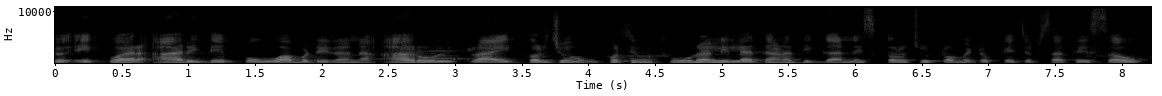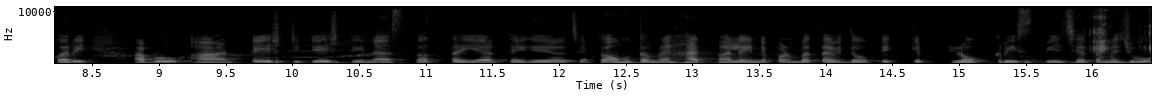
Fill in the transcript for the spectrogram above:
તો એકવાર આ રીતે પૌવા બટેટાના આ રોલ ટ્રાય કરજો. ઉપરથી હું થોડા લીલા ધાણાથી ગાર્નિશ કરું છું. ટોમેટો કેચઅપ સાથે સર્વ કરી આપણું આ ટેસ્ટી ટેસ્ટી નાસ્તો તૈયાર થઈ ગયો છે. તો હું તમને હાથમાં લઈને પણ બતાવી દઉં કે કેટલો ક્રિસ્પી છે. તમે જુઓ,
